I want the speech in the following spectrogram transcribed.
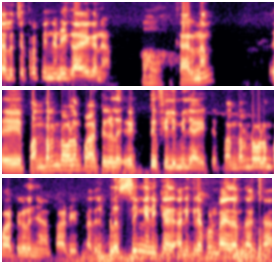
ചലച്ചിത്ര പിന്നണി ഗായകനാണ്. കാരണം പന്ത്രണ്ടോളം പാട്ടുകൾ എട്ട് ഫിലിമിലായിട്ട് പന്ത്രണ്ടോളം പാട്ടുകൾ ഞാൻ പാടിയിട്ടുണ്ട്. അതിൽ ബ്ലെസ്സിങ് എനിക്ക് അനുഗ്രഹം ഉണ്ടായത് എന്താ വെച്ചാൽ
